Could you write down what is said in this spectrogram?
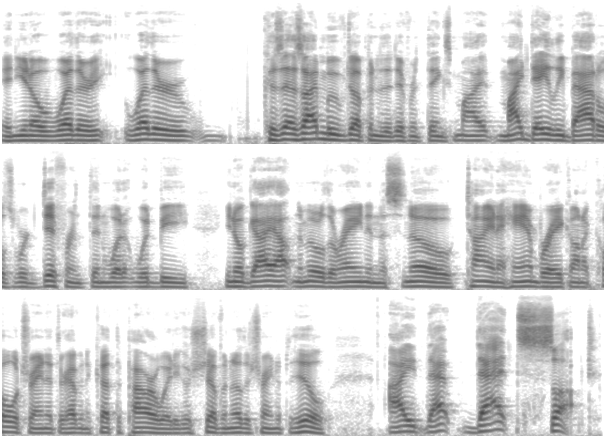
And you know whether whether because as I moved up into the different things, my my daily battles were different than what it would be. You know, a guy out in the middle of the rain in the snow tying a handbrake on a coal train that they're having to cut the power away to go shove another train up the hill. I that that sucked.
